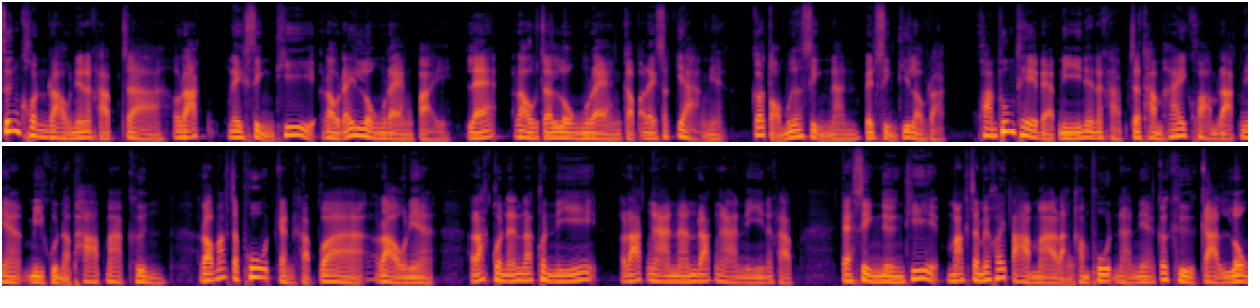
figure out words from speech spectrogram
ซึ่งคนเราเนี่ยนะครับจะรักในสิ่งที่เราได้ลงแรงไป และเราจะลงแรงกับอะไรสักอย่างเนี่ยก็ต่อเมื่อสิ่งนั้นเป็นสิ่งที่เรารัก ความทุ่มเทแบบนี้เนี่ยนะครับจะทำให้ความรักเนี่ยมีคุณภาพมากขึ้น เรามักจะพูดกันครับว่าเราเนี่ยรักคนนั้นรักคนนี้รักงานนั้นรักงานนี้นะครับ แต่สิ่งหนึ่งที่มักจะไม่ค่อยตามมาหลังคำพูดนั้นเนี่ยก็คือการลง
